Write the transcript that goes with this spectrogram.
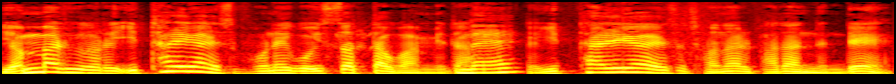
연말 휴가를 이탈리아에서 보내고 있었다고 합니다. 네. 그러니까 이탈리아에서 전화를 받았는데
